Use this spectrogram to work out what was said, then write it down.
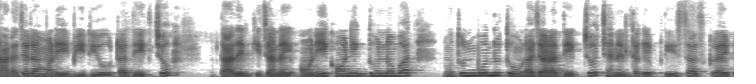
যারা যারা আমার এই ভিডিওটা দেখছ তাদেরকে জানাই অনেক অনেক ধন্যবাদ। নতুন বন্ধু তোমরা যারা দেখছ, চ্যানেলটাকে প্লিজ সাবস্ক্রাইব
